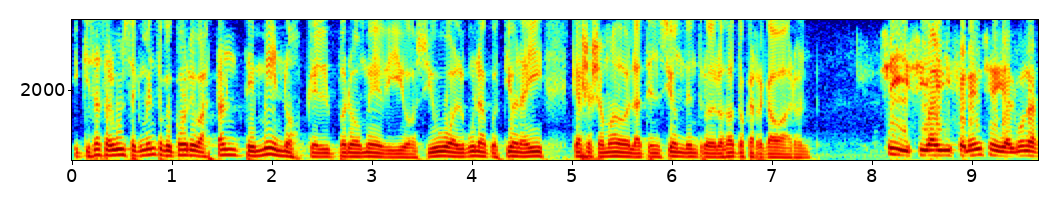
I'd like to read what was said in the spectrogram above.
y quizás algún segmento que cobre bastante menos que el promedio, si hubo alguna cuestión ahí que haya llamado la atención dentro de los datos que recabaron. Sí, sí, hay diferencias y algunas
